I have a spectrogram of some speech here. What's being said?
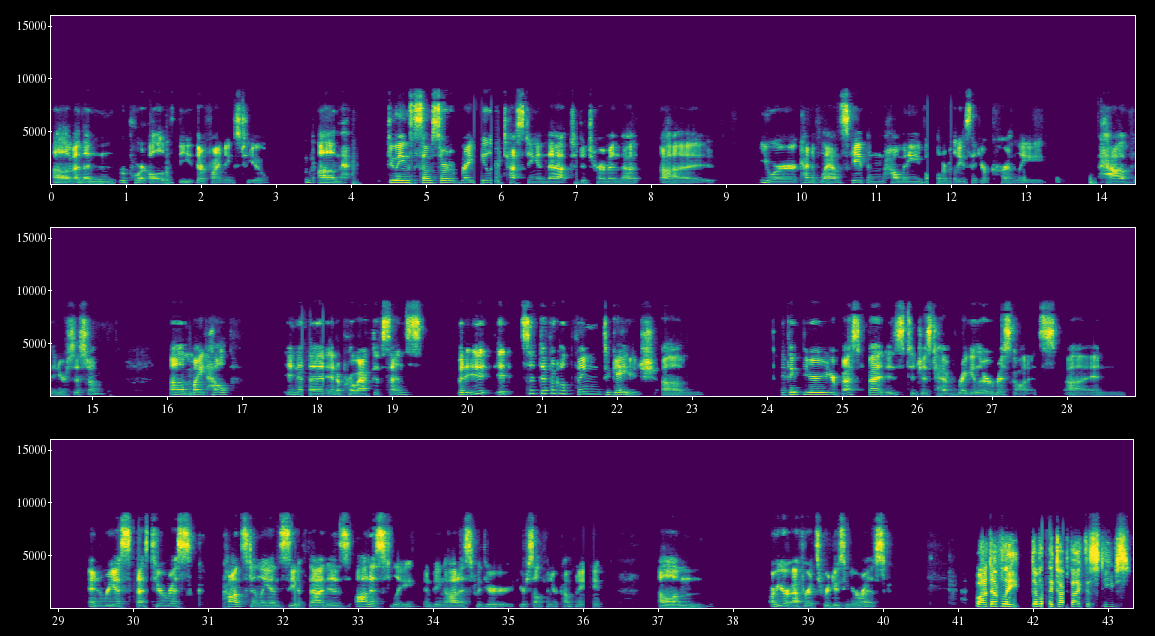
um, and then report all of the their findings to you. Um, doing some sort of regular testing in that to determine that uh, your kind of landscape and how many vulnerabilities that you're currently have in your system um, might help in a in a proactive sense. But it it's a difficult thing to gauge. Um, I think your your best bet is to just have regular risk audits uh, and and reassess your risk constantly and see if that is honestly and being honest with your yourself and your company. Um, are your efforts reducing your risk? Well, it definitely, definitely ties back to Steve's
